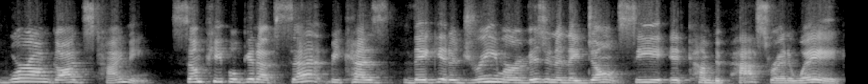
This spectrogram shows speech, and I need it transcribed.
We're on God's timing. Some people get upset because they get a dream or a vision and they don't see it come to pass right away.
